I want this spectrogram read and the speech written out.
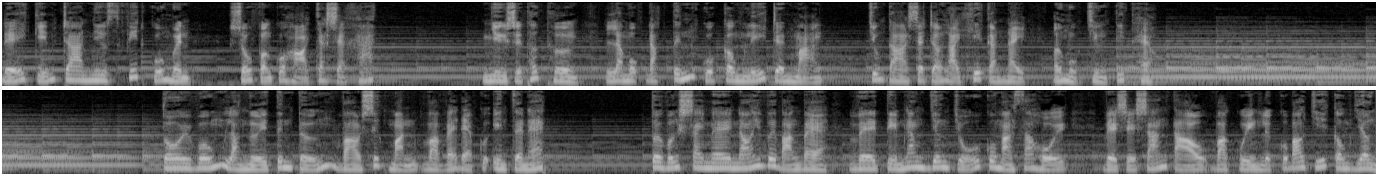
để kiểm tra newsfeed của mình, số phận của họ chắc sẽ khác. Nhưng sự thất thường là một đặc tính của công lý trên mạng. Chúng ta sẽ trở lại khía cạnh này ở một chương tiếp theo. Tôi vốn là người tin tưởng vào sức mạnh và vẻ đẹp của Internet. Tôi vẫn say mê nói với bạn bè về tiềm năng dân chủ của mạng xã hội, về sự sáng tạo và quyền lực của báo chí công dân.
